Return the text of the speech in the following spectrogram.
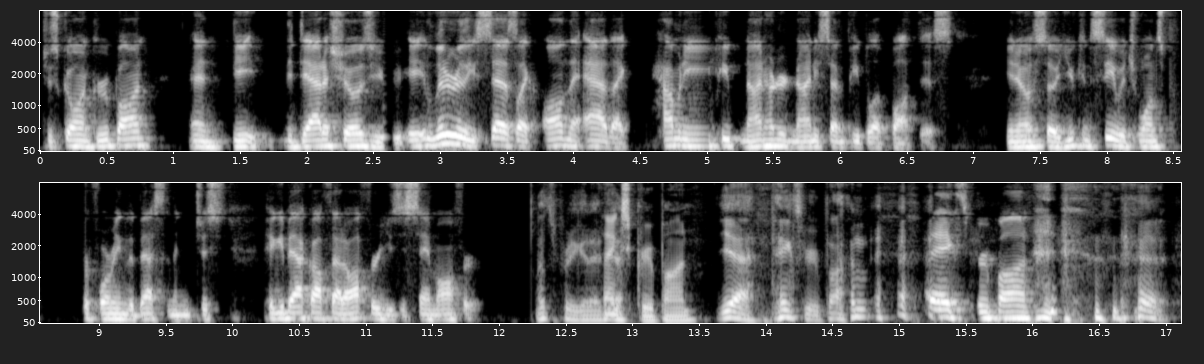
just go on Groupon and the, the data shows you, it literally says like on the ad, like how many people, 997 people have bought this, you know, so you can see which one's performing the best and then just piggyback off that offer, use the same offer. That's a pretty good idea. Thanks, Groupon. Yeah, thanks Groupon. Thanks, Groupon.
